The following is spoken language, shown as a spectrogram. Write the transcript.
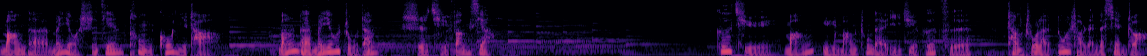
忙得没有时间痛哭一场，忙得没有主张，失去方向。歌曲《忙与忙》中的一句歌词，唱出了多少人的现状：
